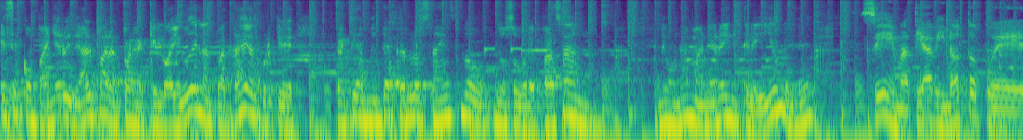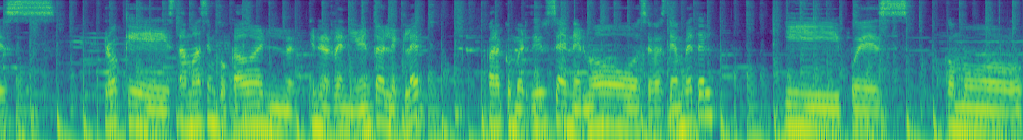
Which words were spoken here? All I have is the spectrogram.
ese compañero ideal para, para que lo ayude en las batallas, porque prácticamente a Carlos Sainz lo, lo sobrepasan de una manera increíble. ¿eh? Sí, Matías Binotto, pues creo que está más enfocado en, en el rendimiento de Leclerc para convertirse en el nuevo Sebastián Vettel. Y pues como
